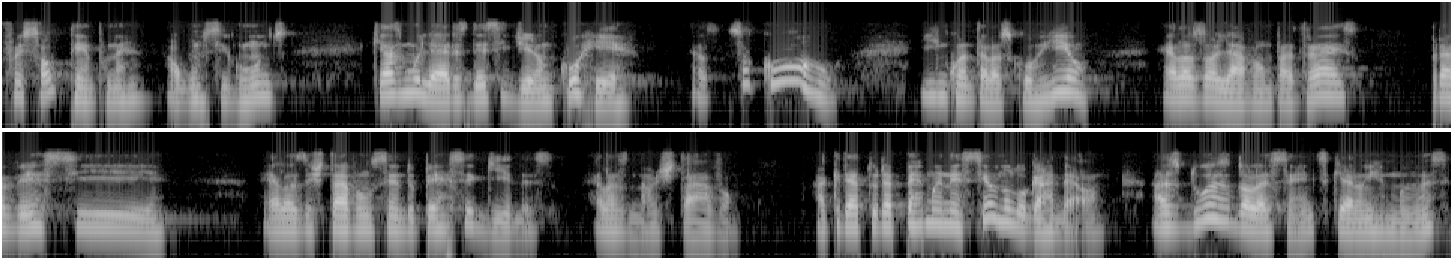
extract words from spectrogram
foi só o tempo, né? Alguns segundos, que as mulheres decidiram correr. Elas, socorro! E enquanto elas corriam, elas olhavam para trás para ver se elas estavam sendo perseguidas. Elas não estavam. A criatura permaneceu no lugar dela. As duas adolescentes, que eram irmãs,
